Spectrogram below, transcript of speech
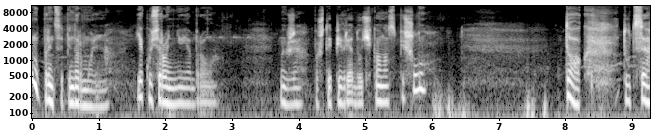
Ну, в принципі, нормально. Якусь ранню я брала. Ми вже пошти піврядочка у нас пішло. Так, тут це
